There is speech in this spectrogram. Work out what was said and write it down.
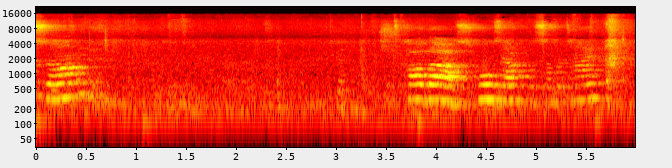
song. It's called uh, School's Out for the Summertime.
